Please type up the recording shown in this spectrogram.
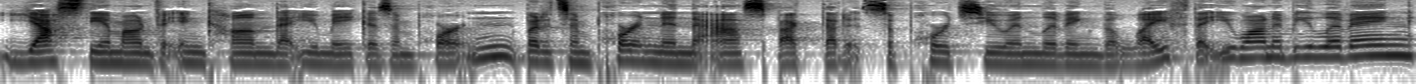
yes, the amount of income that you make is important, but it's important in the aspect that it supports you in living the life that you want to be living,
